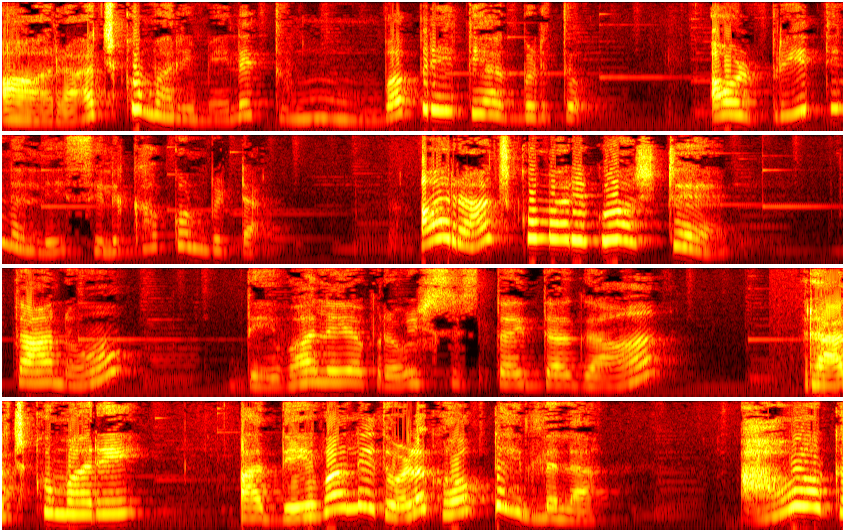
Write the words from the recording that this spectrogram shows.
ಆ ರಾಜಕುಮಾರಿ ಮೇಲೆ ತುಂಬಾ ಪ್ರೀತಿ ಆಗ್ಬಿಡ್ತು ಅವಳ ಪ್ರೀತಿನಲ್ಲಿ ಸಿಲುಕಾಕೊಂಡ್ಬಿಟ್ಟ ಆ ರಾಜ್ಕುಮಾರಿಗೂ ಅಷ್ಟೇ. ತಾನು ದೇವಾಲಯ ಪ್ರವೇಶಿಸ್ತಾ ಇದ್ದಾಗ ರಾಜ್ಕುಮಾರಿ ಆ ದೇವಾಲಯದೊಳಗೆ ಹೋಗ್ತಾ ಇದ್ಲಲ್ಲ, ಆವಾಗ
